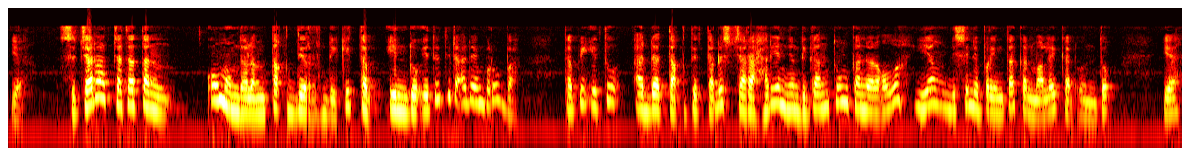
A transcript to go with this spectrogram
Ya secara catatan umum dalam takdir di kitab induk itu tidak ada yang berubah. Tapi itu ada takdir tadi secara harian yang digantungkan oleh Allah yang di sini perintahkan malaikat untuk ya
